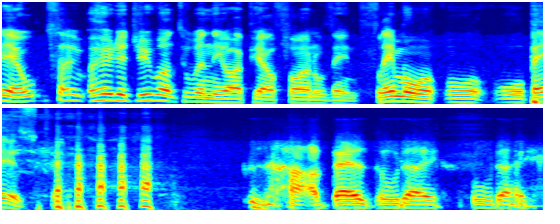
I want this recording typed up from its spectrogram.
Yeah. So who did you want to win the IPL final then? Flem or, or, or Baz? Nah, Baz all day, all day.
